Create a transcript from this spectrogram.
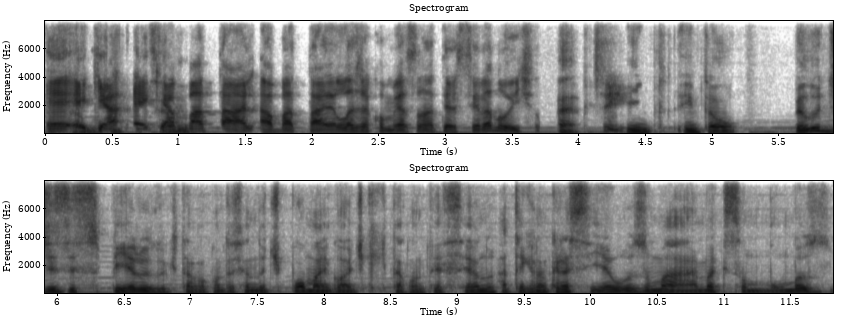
É, é, que a, é que a batalha, a batalha ela já começa na terceira noite. Sim. Ent- Então, pelo desespero do que estava acontecendo, tipo, oh my god, o que, que tá acontecendo? A tecnocracia usa uma arma que são bombas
